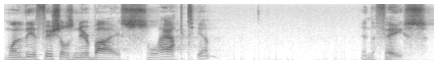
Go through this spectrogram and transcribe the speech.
one of the officials nearby slapped him in the face.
